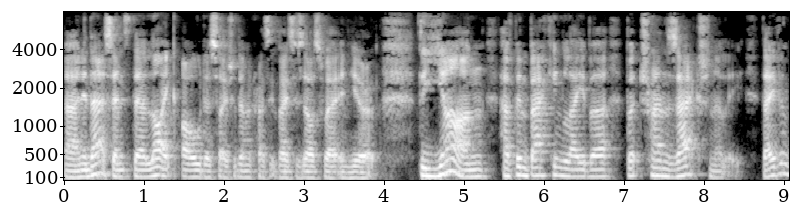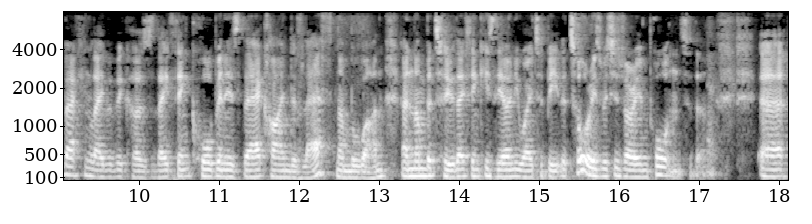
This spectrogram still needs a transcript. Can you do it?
And in that sense, they're like older social democratic voters elsewhere in Europe. The young have been backing Labour, but transactionally. They've been backing Labour because they think Corbyn is their kind of left, number one. And number two, they think he's the only way to beat the Tories, which is very important to them. Uh,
